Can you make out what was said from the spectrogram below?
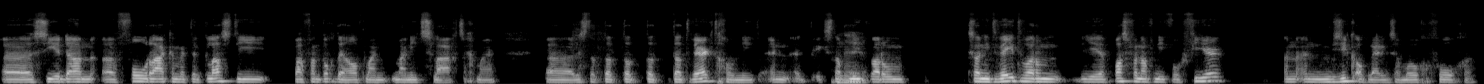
uh, zie je dan uh, vol raken met een klas die, waarvan toch de helft maar, maar niet slaagt, zeg maar. Dus dat, dat, dat, dat, dat werkt gewoon niet. En ik snap nee. niet waarom, ik zou niet weten waarom je pas vanaf niveau 4 een, een muziekopleiding zou mogen volgen.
